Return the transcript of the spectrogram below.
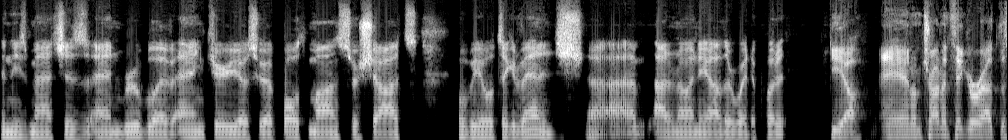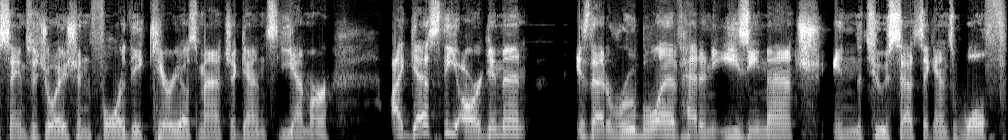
in these matches. And Rublev and Kyrgios, who have both monster shots, will be able to take advantage. Uh, I don't know any other way to put it. Yeah, and I'm trying to figure out the same situation for the Kyrgios match against Ymer. I guess the argument is that Rublev had an easy match in the two sets against Wolf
